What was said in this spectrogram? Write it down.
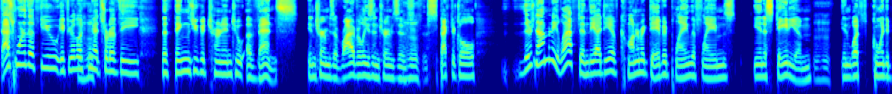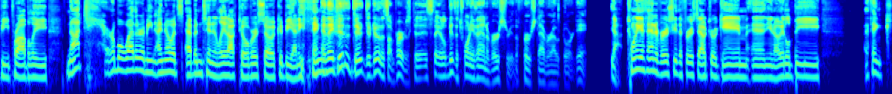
that's one of the few if you're looking Mhm. at sort of the the things you could turn into events in terms of rivalries in terms of Mhm. spectacle. There's not many left, and the idea of Connor McDavid playing the Flames in a stadium Mhm. in what's going to be probably not terrible weather. I mean, I know it's Edmonton in late October, so it could be anything. And they did they're, they're doing this on purpose because it'll be the 20th anniversary of the first ever outdoor game. yeah, 20th anniversary, of the first outdoor game, and you know it'll be, I think,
